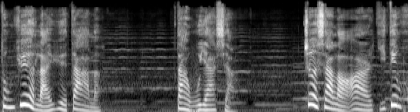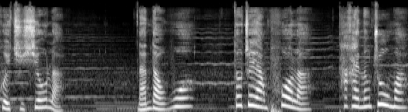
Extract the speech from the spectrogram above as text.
洞越来越大了。大乌鸦想。这下老二一定会去修了，难道窝都这样破了，他还能住吗？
